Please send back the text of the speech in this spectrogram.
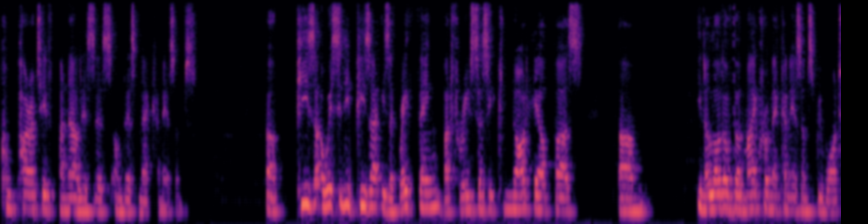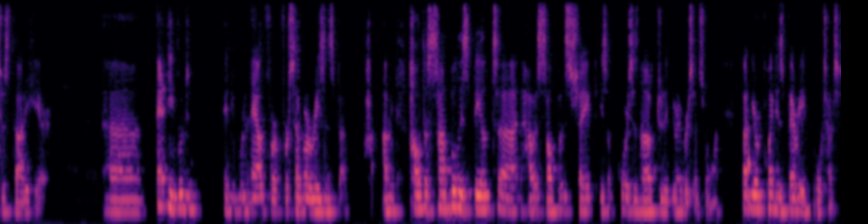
comparative analysis on these mechanisms. Uh, PISA, OECD PISA is a great thing, but for instance, it could not help us um, in a lot of the micro mechanisms we want to study here. Uh, and it wouldn't, and it wouldn't help for, for several reasons, but I mean, how the sample is built uh, and how a sample is shaped is, of course, is not to the universe and so on. But your point is very important.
